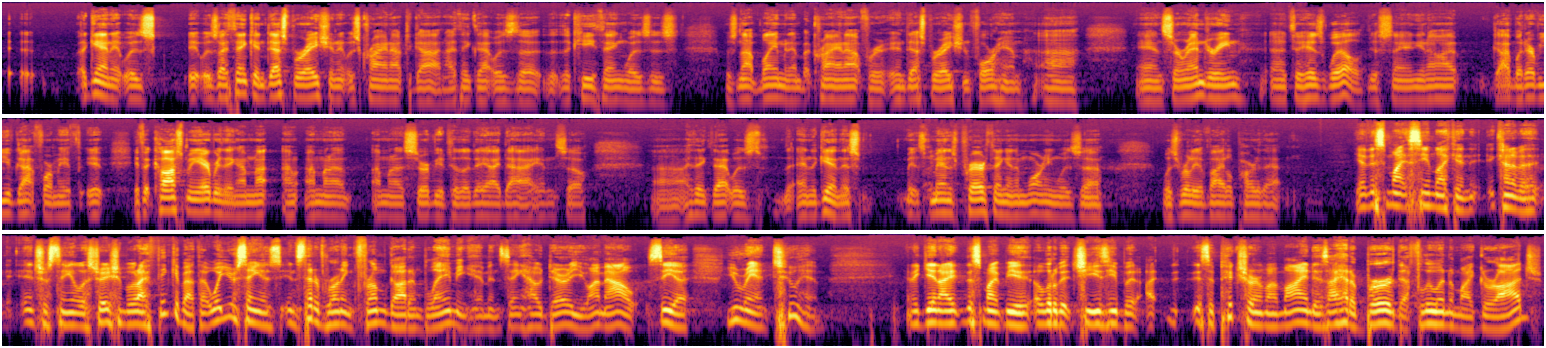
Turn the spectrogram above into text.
again, it was, it was, I think, in desperation, it was crying out to God. I think that was the, the, the key thing was, is, was not blaming him, but crying out for in desperation for him. Uh, and surrendering uh, to His will, just saying, you know, I, God, whatever you've got for me, if, if, if it costs me everything, I'm not, I'm, I'm gonna, I'm gonna serve you to the day I die. And so, uh, I think that was, and again, this, this men's prayer thing in the morning was, uh, was really a vital part of that. Yeah, this might seem like an kind of an interesting illustration, but when I think about that, what you're saying is instead of running from God and blaming Him and saying, "How dare you? I'm out. See ya," you ran to Him. And again, I this might be a little bit cheesy, but I, it's a picture in my mind. Is I had a bird that flew into my garage,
